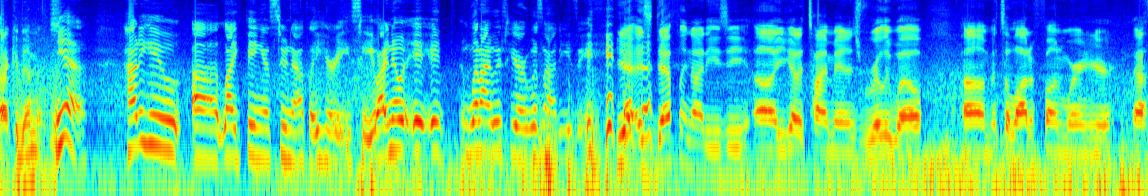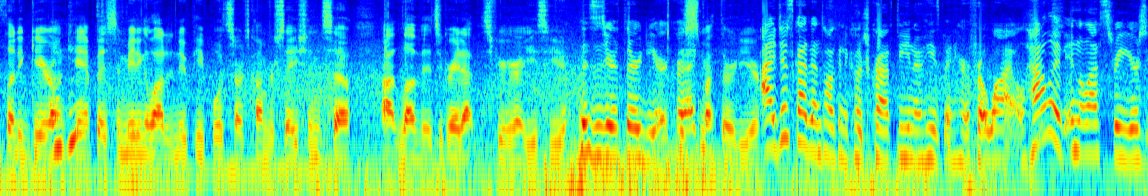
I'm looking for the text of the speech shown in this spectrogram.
academics. Yeah. How do you uh, like being a student athlete here at ECU? I know it, it. When I was here, it was not easy. yeah, it's definitely not easy. Uh, you got to time manage really well. Um, it's a lot of fun wearing your athletic gear on Mm-hmm. campus and meeting a lot of new people. It starts conversations. So I love it. It's a great atmosphere here at ECU. This is your third year, correct? This is my third year. I just got done talking to Coach Crafty. You know, he's been here for a while. How have, in the last three years,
